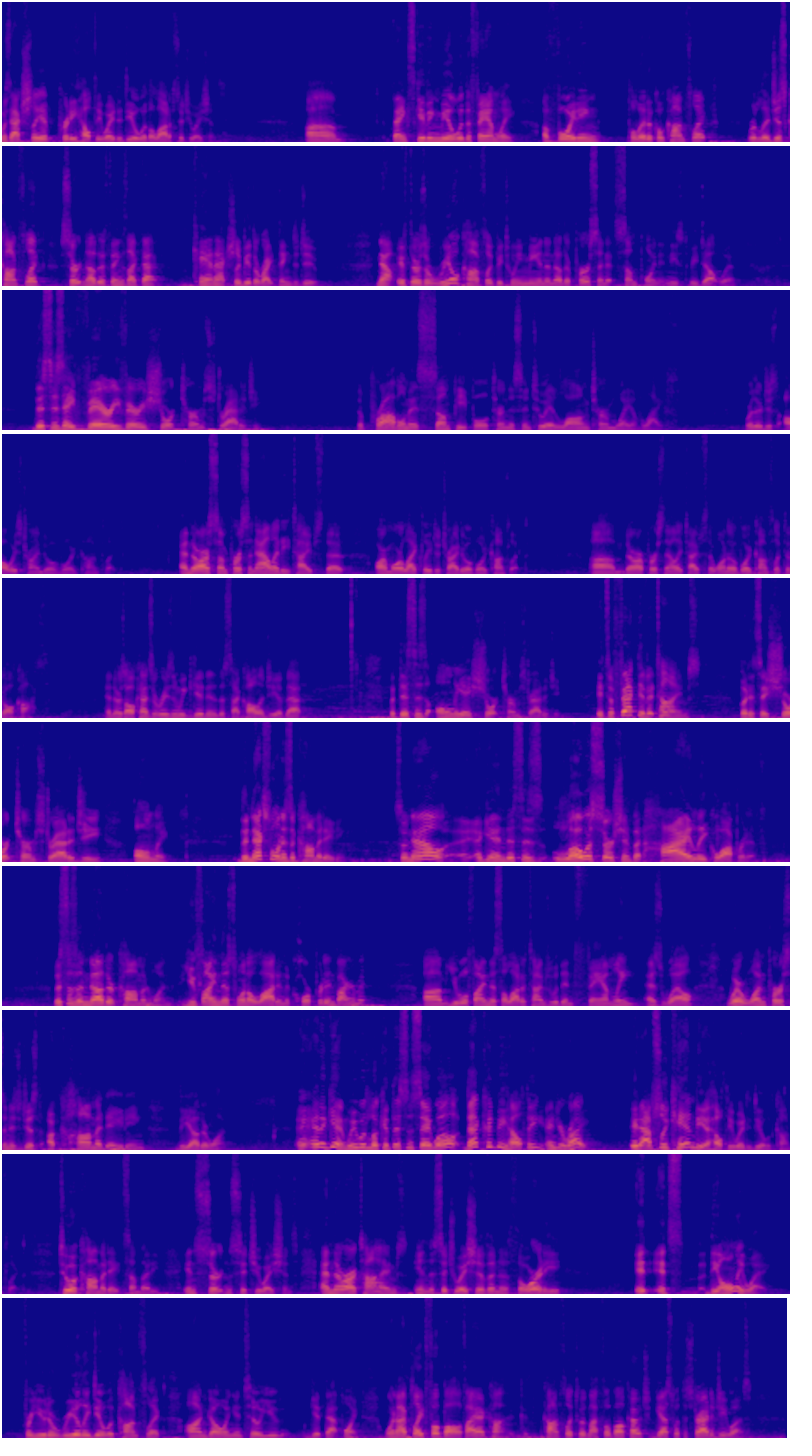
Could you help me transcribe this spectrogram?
was actually a pretty healthy way to deal with a lot of situations. Um, Thanksgiving meal with the family, avoiding political conflict religious conflict, certain other things like that, can actually be the right thing to do. Now, if there's a real conflict between me and another person, at some point it needs to be dealt with. This is a very, very short term strategy. The problem is some people turn this into a long term way of life where they're just always trying to avoid conflict. And there are some personality types that are more likely to try to avoid conflict. Um, there are personality types that want to avoid conflict at all costs. And there's all kinds of reasons we can get into the psychology of that. But this is only a short term strategy. It's effective at times, but it's a short term strategy only. The next one is accommodating. So now, again, this is low assertion but highly cooperative. This is another common one. You find this one a lot in the corporate environment. Um, you will find this a lot of times within family as well, where one person is just accommodating the other one. And, and again, we would look at this and say, well, that could be healthy, and you're right. It absolutely can be a healthy way to deal with conflict, to accommodate somebody in certain situations. And there are times in the situation of an authority, it, it's the only way for you to really deal with conflict ongoing until you get that point. When I played football, if I had con- conflict with my football coach, guess what the strategy was?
